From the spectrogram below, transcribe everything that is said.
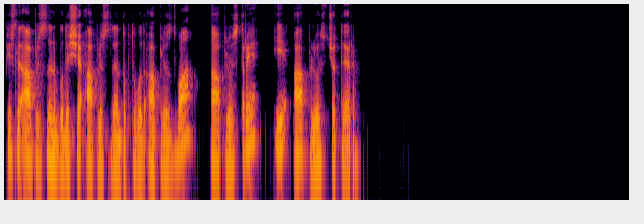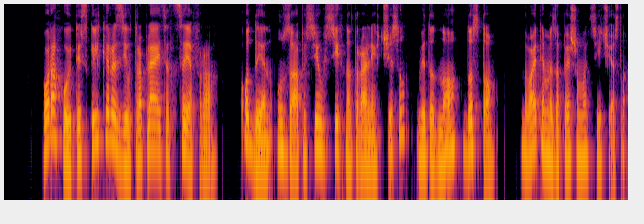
Після А плюс 1 буде ще А плюс 1, тобто буде А плюс 2, А плюс 3 і А плюс 4. Порахуйте, скільки разів трапляється цифра 1 у записі всіх натуральних чисел від 1 до 100. Давайте ми запишемо ці числа.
